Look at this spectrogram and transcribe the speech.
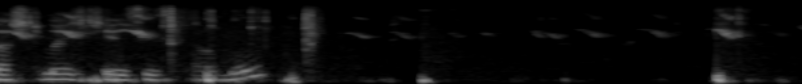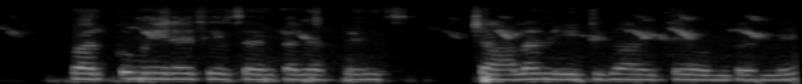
కస్టమైజ్ చేసి ఇస్తాము వర్క్ మీరే చూసారు కదా ఫ్రెండ్స్ చాలా నీట్గా అయితే ఉంటుంది.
